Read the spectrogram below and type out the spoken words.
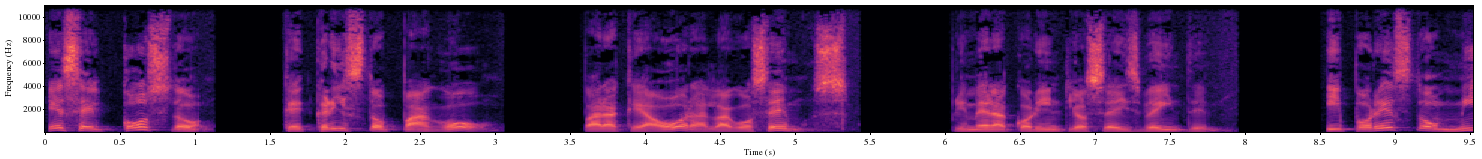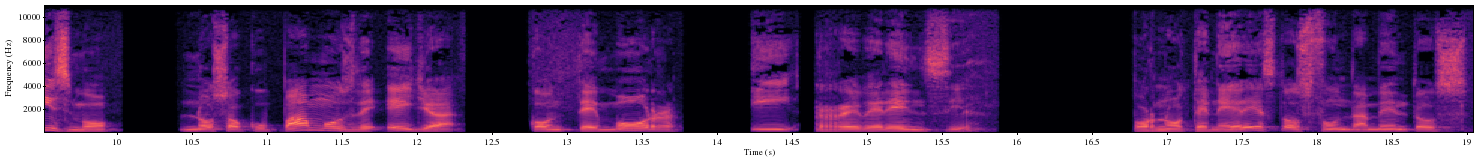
es el costo que Cristo pagó para que ahora la gocemos. Primera Corintios 6, 20. Y por esto mismo nos ocupamos de ella con temor y reverencia. Por no tener estos fundamentos,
